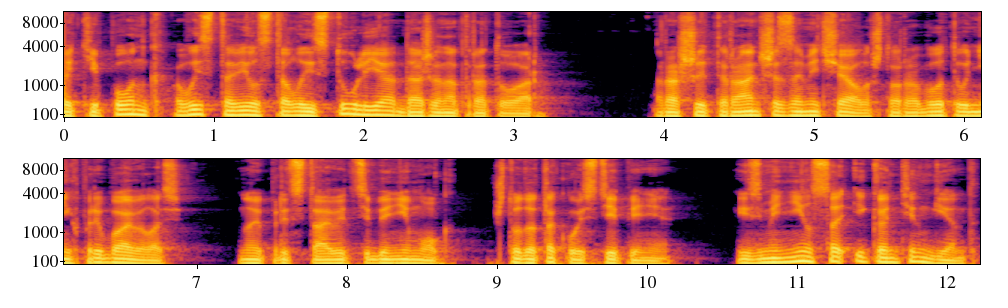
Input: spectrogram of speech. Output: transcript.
Петтипонг выставил столы и стулья даже на тротуар. Рашид раньше замечал, что работы у них прибавилось, но и представить себе не мог, что до такой степени. Изменился и контингент.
